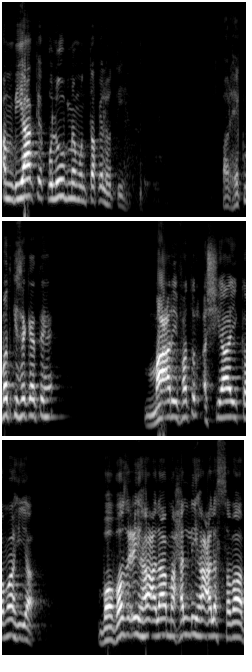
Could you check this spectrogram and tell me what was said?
امبیا کے قلوب میں منتقل ہوتی ہے۔ اور حکمت کسے کہتے ہیں؟ معرفت الشیائی کما ہیا و وضع اعلیٰ محلی ثواب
